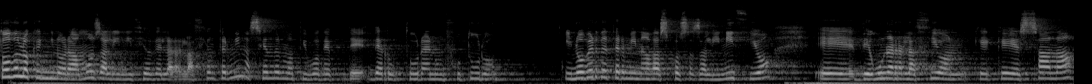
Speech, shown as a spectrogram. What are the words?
todo lo que ignoramos al inicio de la relación termina siendo el motivo de, ruptura en un futuro. y no ver determinadas cosas al inicio eh, de una relación que, es sana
